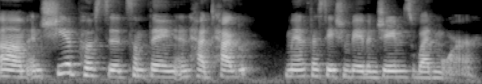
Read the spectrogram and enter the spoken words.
um, and she had posted something and had tagged Manifestation Babe and James Wedmore.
